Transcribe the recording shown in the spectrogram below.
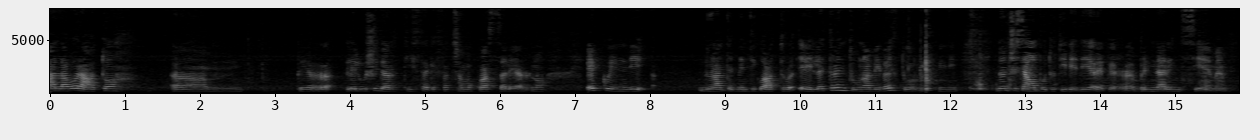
ha lavorato um, per le luci d'artista che facciamo qua a Salerno e quindi durante il 24 e il 31 aveva il turno e quindi non ci siamo potuti vedere per brindare insieme.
